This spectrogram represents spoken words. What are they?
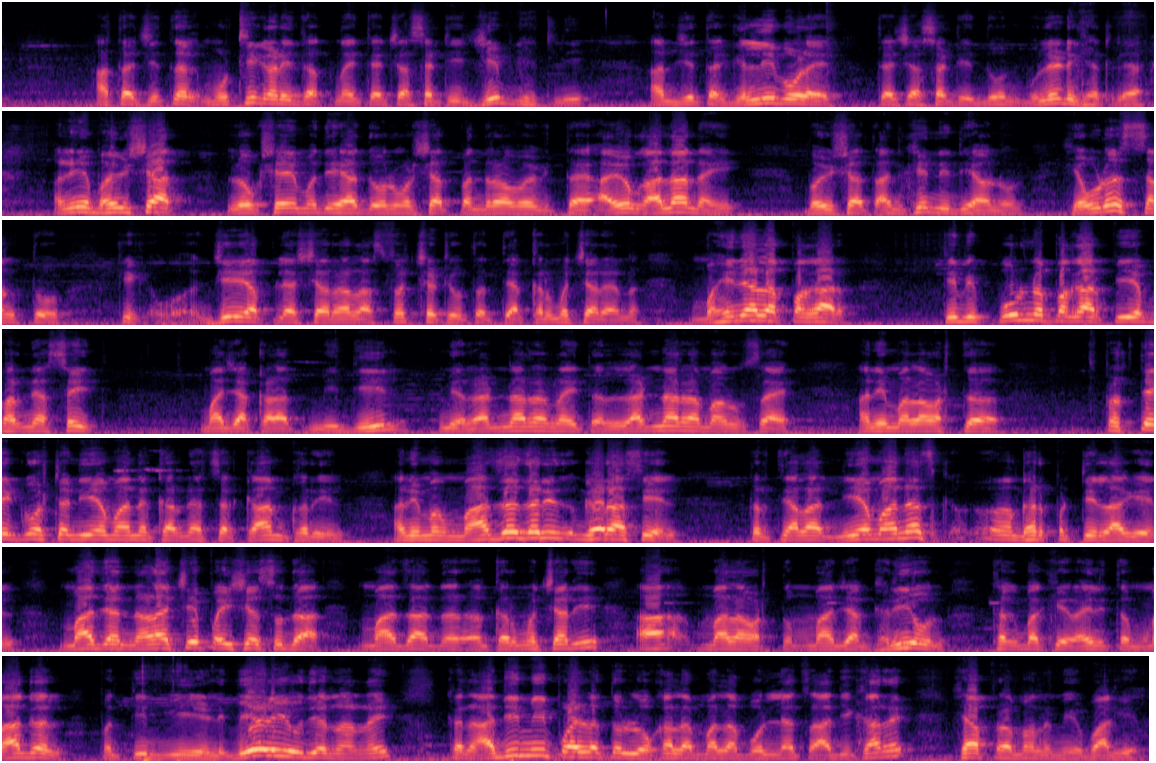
आता जिथं मोठी गाडी जात नाही त्याच्यासाठी जीप घेतली आणि जिथं गल्लीबोळ आहेत त्याच्यासाठी दोन बुलेट घेतल्या. आणि भविष्यात लोकशाहीमध्ये ह्या दोन वर्षात पंधरावा वित्त आयोग आला नाही. भविष्यात आणखी निधी आणून एवढंच सांगतो की जे आपल्या शहराला स्वच्छ ठेवतात त्या कर्मचाऱ्यांना महिन्याला पगार ते मी पूर्ण पगार पी एफ भरण्यासहित माझ्या काळात मी देईल मी रडणारा नाही तर लढणारा माणूस आहे. आणि मला वाटतं प्रत्येक गोष्ट नियमानं करण्याचं काम करील. आणि मग माझं जरी घर असेल तर त्याला नियमानंच घरपट्टी लागेल. माझ्या नळाचे पैसेसुद्धा माझा न कर्मचारी हा मला वाटतं माझ्या घरी येऊन थकबाकी राहिली तर मागल पण ती वेळ वेळ येऊ देणार नाही. कारण आधी मी पडलं तर लोकाला मला बोलण्याचा अधिकार आहे. ह्याप्रमाणे मी वागेल.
